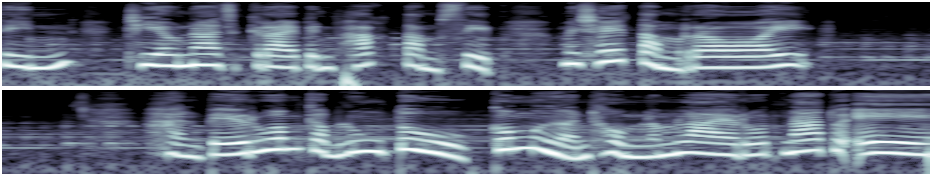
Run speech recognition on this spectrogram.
ษิณเที่ยวน่าจะกลายเป็นพักต่ำสิบไม่ใช่ต่ำร้อย หันไปร่วมกับลุงตู่ก็เหมือนถมน้ำลายรดหน้าตัวเอง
